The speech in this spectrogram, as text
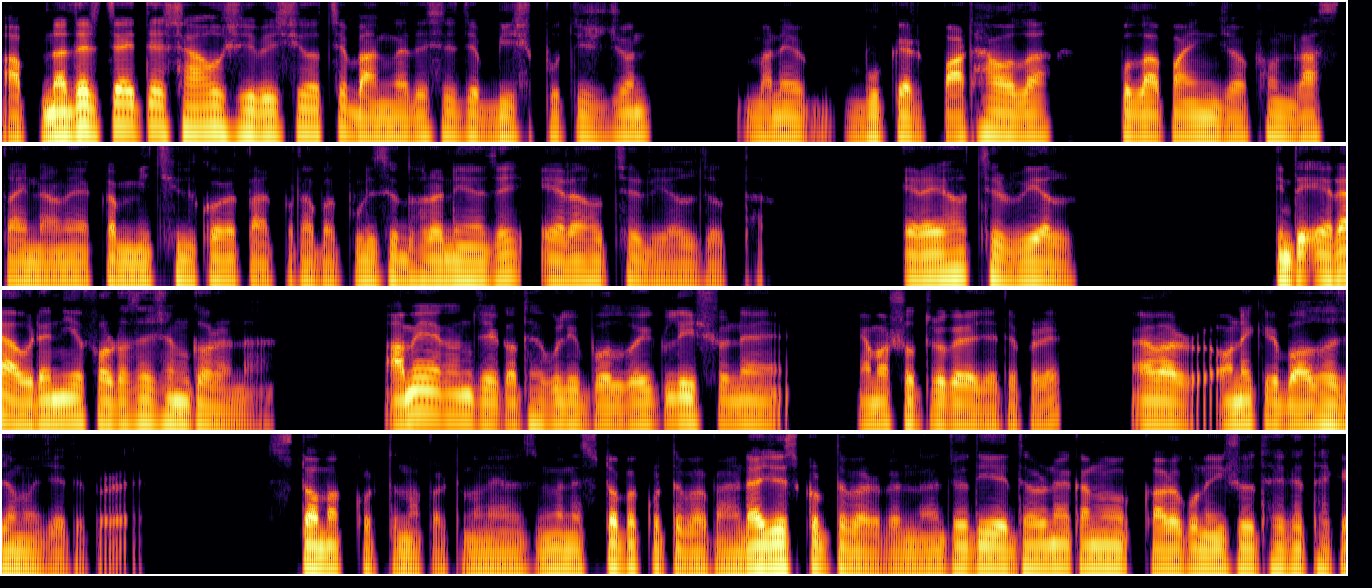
আপনাদের চাইতে সাহসী বেশি হচ্ছে বাংলাদেশে যে ২০-২৫ জন মানে বুকের পাঠাওয়ালা পোলাপাইন যখন রাস্তায় নামে একটা মিছিল করে তারপর আবার পুলিশে ধরে নিয়ে যায়, এরা হচ্ছে রিয়েল যোদ্ধা। এরাই হচ্ছে রিয়েল কিন্তু এরা ওটা নিয়ে ফটো সেশন করে না। আমি এখন যে কথাগুলি বলব এগুলি শুনে আমার শত্রু করে যেতে পারে। আবার অনেকের বদহজম হয়ে যেতে পারে। স্টমাক করতে না পারত মানে মানে স্টমাক করতে পারবেন না, ডাইজেস্ট করতে পারবেন না। যদি এ ধরনের কোনো কারও কোনো ইস্যু থেকে থাকে,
